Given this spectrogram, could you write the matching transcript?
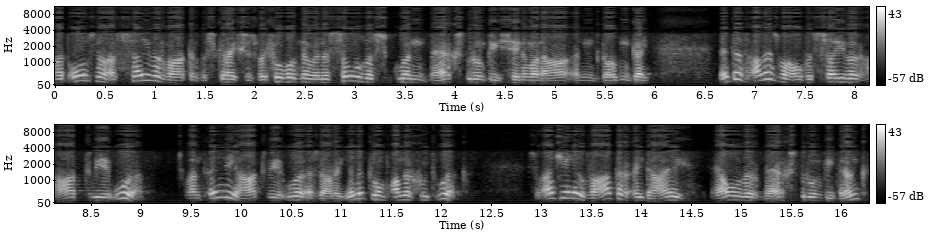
wat ons nou as suiwer water beskryf soos byvoorbeeld nou in 'n silwer skoon bergstroompie sê nou maar daar in Golden Gate. Dit is alles behalwe suiwer H2O, want in die H2O is daar 'n hele klomp ander goed ook. So as jy nou water uit daai helder bergstroompie drink,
